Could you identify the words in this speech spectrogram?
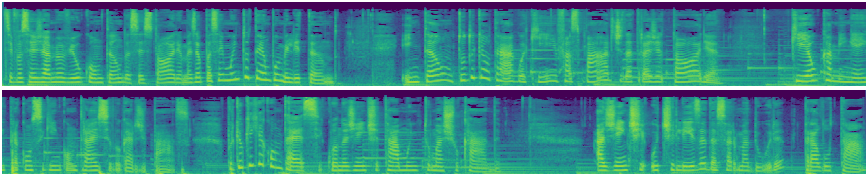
se você já me ouviu contando essa história, mas eu passei muito tempo militando. Então, tudo que eu trago aqui faz parte da trajetória que eu caminhei para conseguir encontrar esse lugar de paz. Porque o que, que acontece quando a gente está muito machucada? A gente utiliza dessa armadura para lutar,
